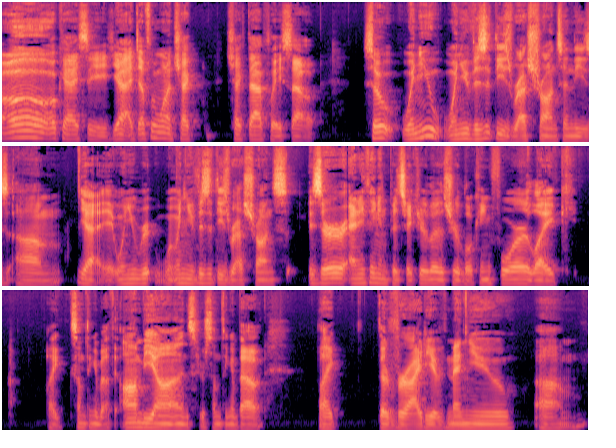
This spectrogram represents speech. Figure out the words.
Oh, okay, I see. Yeah, I definitely want to check check that place out. So when you when you visit these restaurants and these um yeah it, when you re- when you visit these restaurants, is there anything in particular that you're looking for, like like something about the ambiance or something about like the variety of menu? Um,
